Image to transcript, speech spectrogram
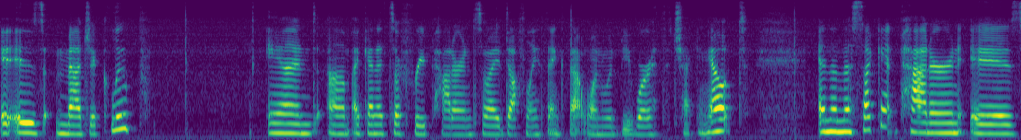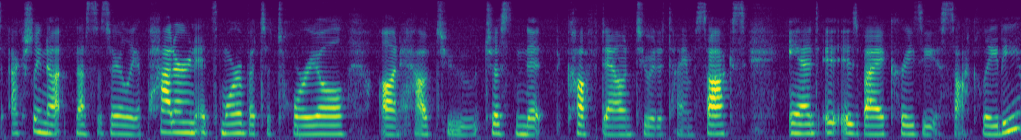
It is Magic Loop, and um, again, it's a free pattern, so I definitely think that one would be worth checking out. And then the second pattern is actually not necessarily a pattern, it's more of a tutorial on how to just knit cuff down two at a time socks. And it is by Crazy Sock Lady,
